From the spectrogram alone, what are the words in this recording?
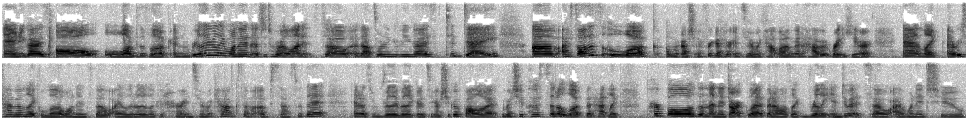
And you guys all loved this look and really, really wanted a tutorial on it. So that's what I'm giving you guys today. Um, I saw this look, oh my gosh, I forget her Instagram account, but I'm going to have it right here. And like every time I'm like low on inspo, I literally look at her Instagram account because I'm obsessed with it. And it's really, really good, so you guys should go follow it. But she posted a look that had like purples and then a dark lip, and I was like really into it. So I wanted to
